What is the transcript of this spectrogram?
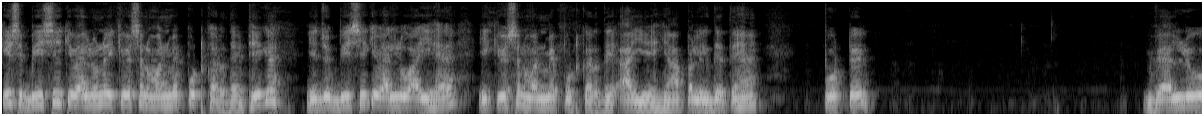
कि इस बीसी की वैल्यू ने इक्वेशन वन में पुट कर दें। ठीक है, ये जो बीसी की वैल्यू आई है इक्वेशन वन में पुट कर दे। आइए, यहाँ पर लिख देते हैं। Put value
